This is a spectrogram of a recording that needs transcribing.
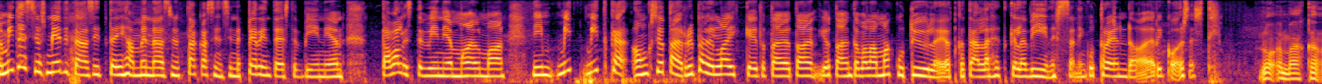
No mites jos mietitään sitten ihan mennään sinne takaisin sinne perinteisten viinien, tavallisten viinien maailmaan, niin mit, mitkä, onko jotain rypälilaikkeita tai jotain, jotain tavallaan makutyylejä, jotka tällä hetkellä viinissä niin kuin trendaa erikoisesti? No en mä ehkä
